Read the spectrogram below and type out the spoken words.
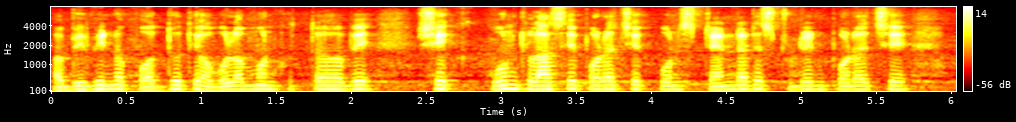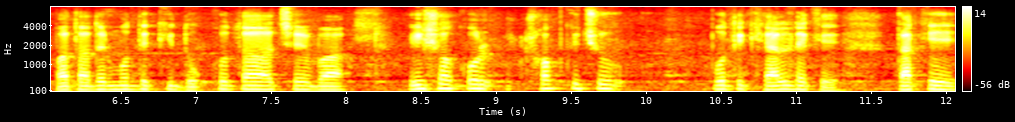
বা বিভিন্ন পদ্ধতি অবলম্বন করতে হবে। সে কোন ক্লাসে পড়াচ্ছে, কোন স্ট্যান্ডার্ডে স্টুডেন্ট পড়াচ্ছে বা তাদের মধ্যে কি দক্ষতা আছে বা এই সকল সব কিছু প্রতি খেয়াল রেখে তাকে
